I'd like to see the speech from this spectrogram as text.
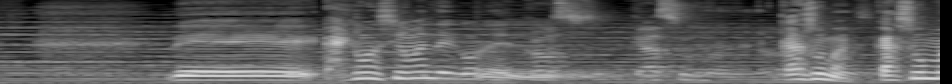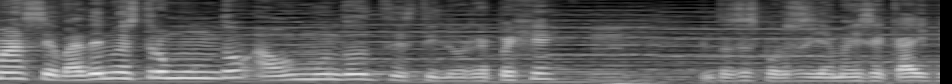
de. ¿Cómo se llama el de.? el- Cos- Kazuma, ¿no? Kazuma. Kazuma se va de nuestro mundo a un mundo de estilo RPG. Mm, Entonces por eso se llama Isekai.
